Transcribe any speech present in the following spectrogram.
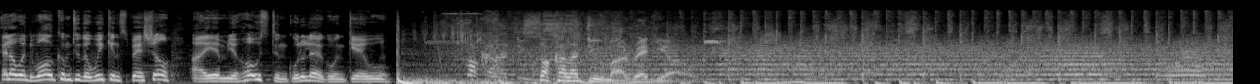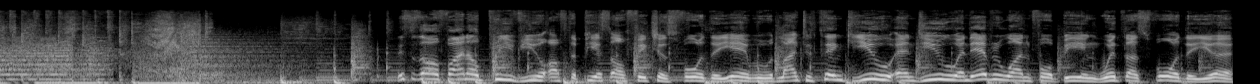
Hello and welcome to the weekend special. I am your host, Nkululeko Nkeu. Soccer Laduma Radio. This is our final preview of the PSL fixtures for the year. We would like to thank you and you and everyone for being with us for the year.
